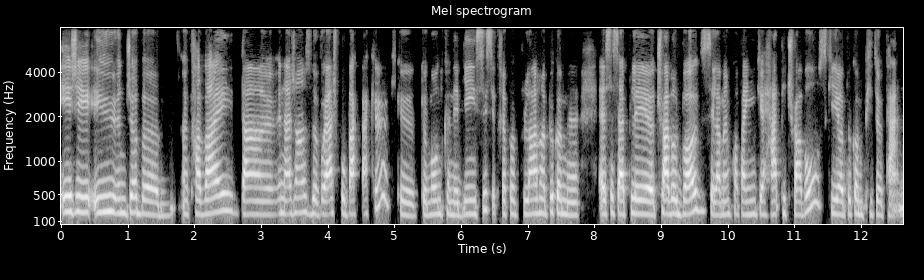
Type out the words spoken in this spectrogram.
Et j'ai eu un job, un travail dans une agence de voyage pour backpackers que, que le monde connaît bien ici. C'est très populaire, un peu comme ça s'appelait Travel Bugs. C'est la même compagnie que Happy Travels, qui est un peu comme Peter Pan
